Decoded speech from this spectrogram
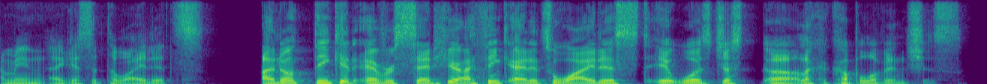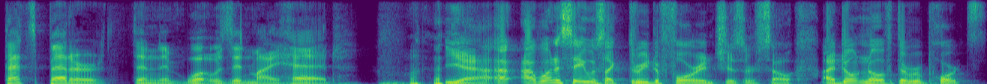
I mean, I guess at the wide it's I don't think it ever said here. I think at its widest, it was just uh, like a couple of inches. that's better than what was in my head. yeah, I, I want to say it was like three to four inches or so. I don't know if the reports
